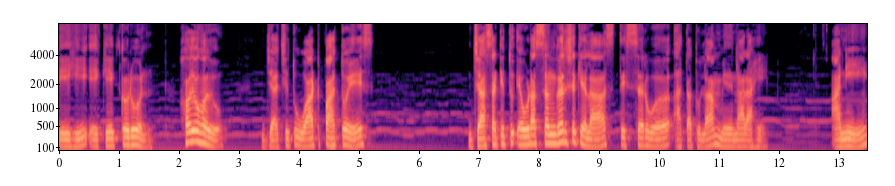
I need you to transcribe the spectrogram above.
तेही एक एक करून हळूहळू. ज्याची तू वाट पाहतोयस ज्यासाठी तू एवढा संघर्ष केलास ते सर्व आता तुला मिळणार आहे. आणि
